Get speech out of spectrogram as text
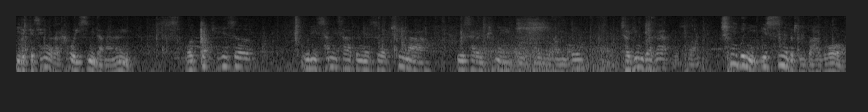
이렇게 생각을 하고 있습니다만은 어떻게 해서 우리 3, 4등에서 출마 의사를 표명했던 사람들 가운데 적임자가 충분히 있음에도 불구하고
